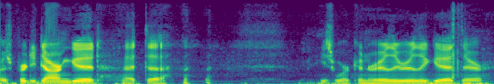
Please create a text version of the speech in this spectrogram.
Was pretty darn good. That uh, he's working really, really good there.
